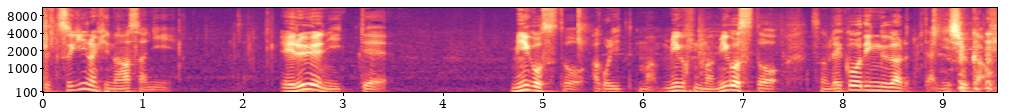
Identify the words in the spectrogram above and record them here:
で次の日の朝に LA に行ってミゴスとあこれ、まあミゴまあ、ミゴスとそのレコーディングがあるみたいな2週間。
